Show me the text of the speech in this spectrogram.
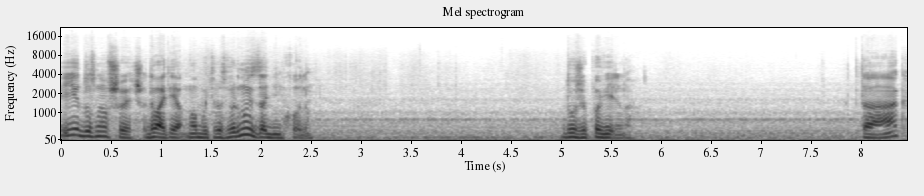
і їду знов швидше. Давайте я, мабуть, розвернусь заднім ходом. Дуже повільно. Так.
